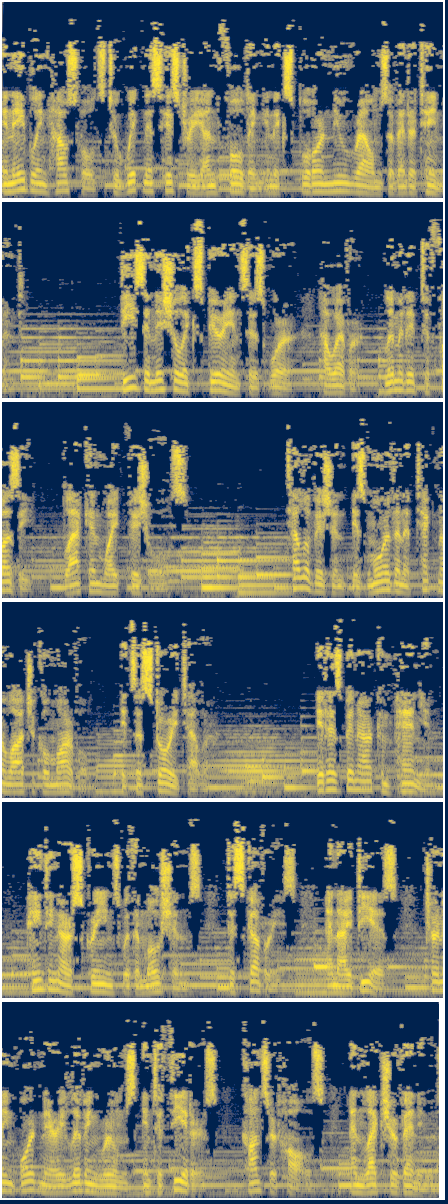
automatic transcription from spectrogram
enabling households to witness history unfolding and explore new realms of entertainment. These initial experiences were, however, limited to fuzzy, black and white visuals. Television is more than a technological marvel, it's a storyteller. It has been our companion, painting our screens with emotions, discoveries, and ideas, turning ordinary living rooms into theaters, concert halls, and lecture venues.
